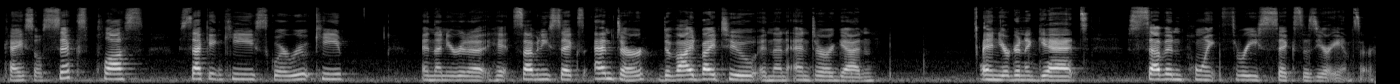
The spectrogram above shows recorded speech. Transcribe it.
Okay, so 6 plus second key, square root key, and then you're going to hit 76, enter, divide by 2, and then enter again. And you're going to get 7.36 is your answer.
